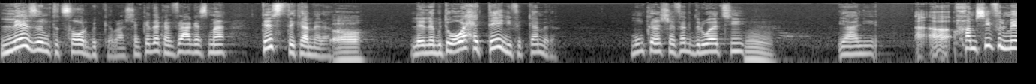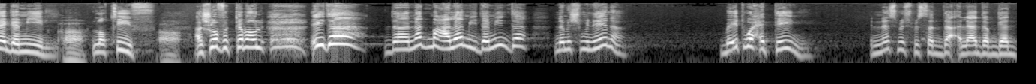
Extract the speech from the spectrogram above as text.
لازم تتصور بالكاميرا. عشان كده كان في حاجة اسمها تيست كاميرا آه. لانك بتبقى واحد تاني في الكاميرا. ممكن أنا شايفاك دلوقتي مم. يعني آه، 50% جميل آه. لطيف. آه. أشوف الكاميرا أقول إيه ده؟ ده نجم عالمي. ده مين ده؟ ده مش من هنا. بقيت واحد تاني. الناس مش مصدقة. لا ده بجد.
